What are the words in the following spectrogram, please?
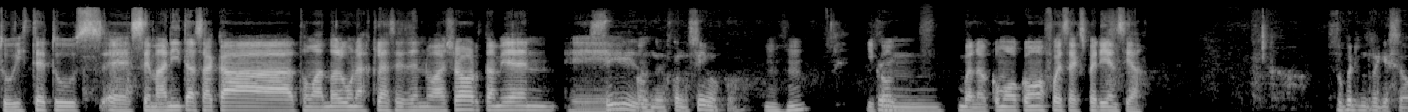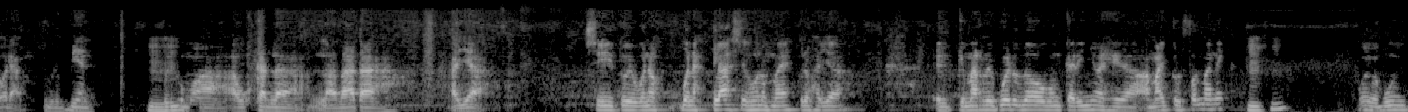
tuviste tus eh, semanitas acá tomando algunas clases en Nueva York también. Eh, sí, donde nos conocimos. Y con, bueno, ¿cómo, ¿cómo fue esa experiencia? Súper enriquecedora, súper bien. Fui como a, buscar la, la, data allá. Sí, tuve buenas, buenas clases, buenos maestros allá. El que más recuerdo con cariño es a, Michael Formanek. muy,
